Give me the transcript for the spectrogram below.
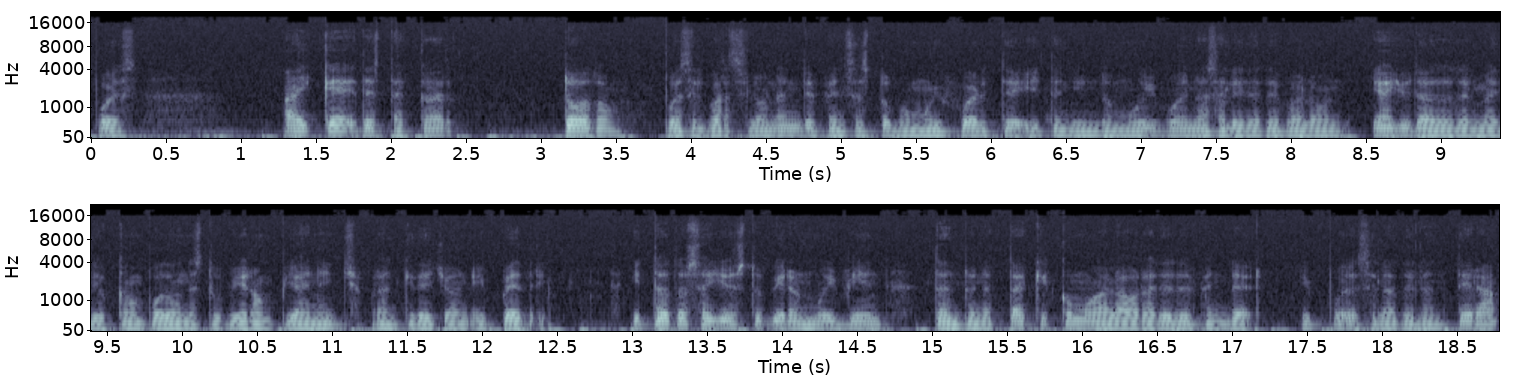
Pues hay que destacar todo, pues el Barcelona en defensa estuvo muy fuerte y teniendo muy buena salida de balón y ayudado del medio campo donde estuvieron Pjanic, Frankie de Jong y Pedri. Y todos ellos estuvieron muy bien tanto en ataque como a la hora de defender. Y pues en la delantera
